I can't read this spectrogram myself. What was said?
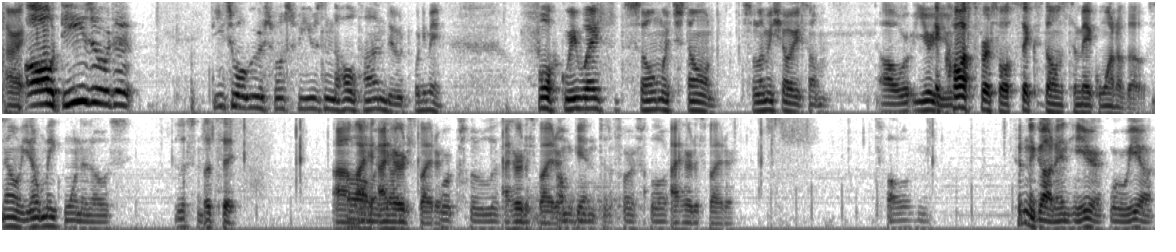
Alright. Oh, these are the. These are what we were supposed to be using the whole time, dude. What do you mean? Fuck, we wasted so much stone. So let me show you something. Oh, you're It you. costs, first of all, six stones to make one of those. No, you don't make one of those. Listen. Let's see. Um, Oh I, I God. heard a spider. We're clueless. I heard a spider. I'm getting to the first floor. I heard a spider. It's following me. Couldn't have got in here where we are.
